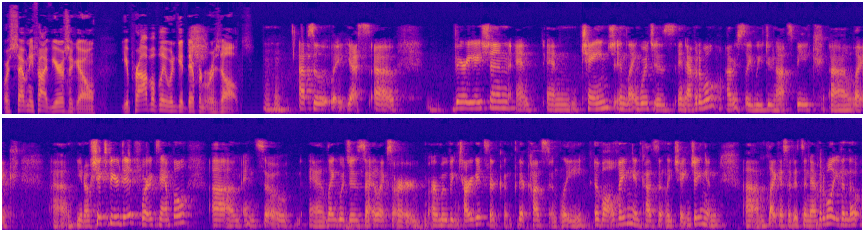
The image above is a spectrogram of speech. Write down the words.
or 75 years ago, you probably would get different results. Mm-hmm. Absolutely, yes. Uh, variation and and change in language is inevitable. Obviously, we do not speak uh, like uh, you know Shakespeare did, for example. Um, and so uh, languages, dialects are are moving targets. They're they're constantly evolving and constantly changing. And um, like I said, it's inevitable. Even though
